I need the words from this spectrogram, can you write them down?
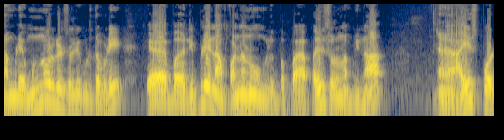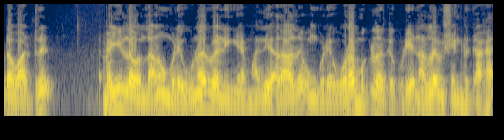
நம்முடைய முன்னோர்கள் சொல்லி கொடுத்தபடி ரிப்ளை நான் பண்ணணும் உங்களுக்கு இப்போ ப பதில் சொல்லணும் அப்படின்னா ஐஸ் போட்ட வாட்ரு வெயிலில் வந்தாலும் உங்களுடைய உணர்வை நீங்கள் மதி அதாவது உங்களுடைய உடம்புக்குள்ள இருக்கக்கூடிய நல்ல விஷயங்களுக்காக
